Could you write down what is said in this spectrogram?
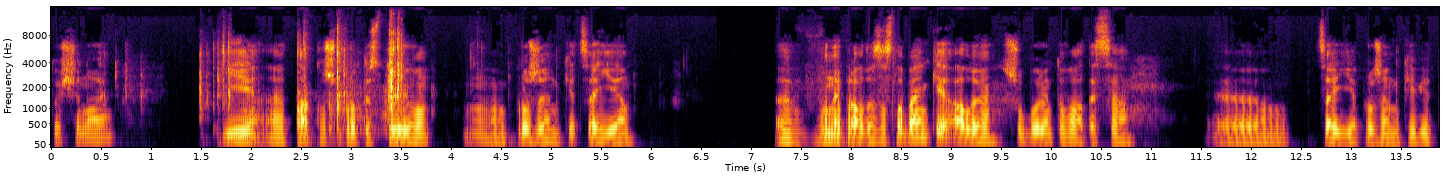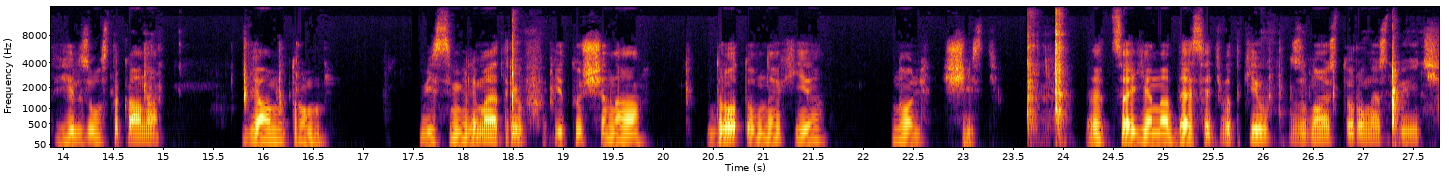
товщиною. І е, також протестую пружинки. Це є Е, Вони, правда, заслабенькі, але щоб орієнтуватися, це є пружинки від гільзового стакана діаметром 8 мм, і товщина дроту в них є 0,6. Е, Це є на 10 витків з одної сторони стоїть,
